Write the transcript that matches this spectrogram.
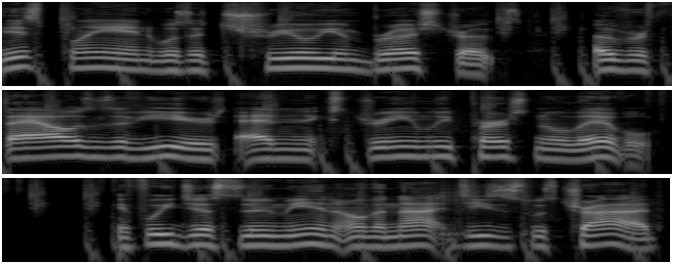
This plan was a trillion brushstrokes over thousands of years at an extremely personal level. If we just zoom in on the night Jesus was tried,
